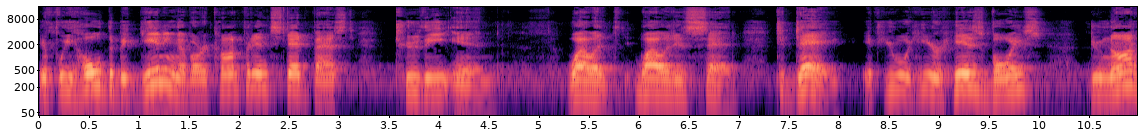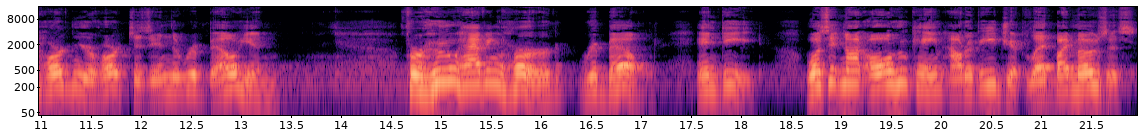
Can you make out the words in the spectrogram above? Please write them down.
if we hold the beginning of our confidence steadfast to the end. While it, while it is said, Today, if you will hear his voice, do not harden your hearts as in the rebellion. For who, having heard, rebelled? Indeed, was it not all who came out of Egypt, led by Moses?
